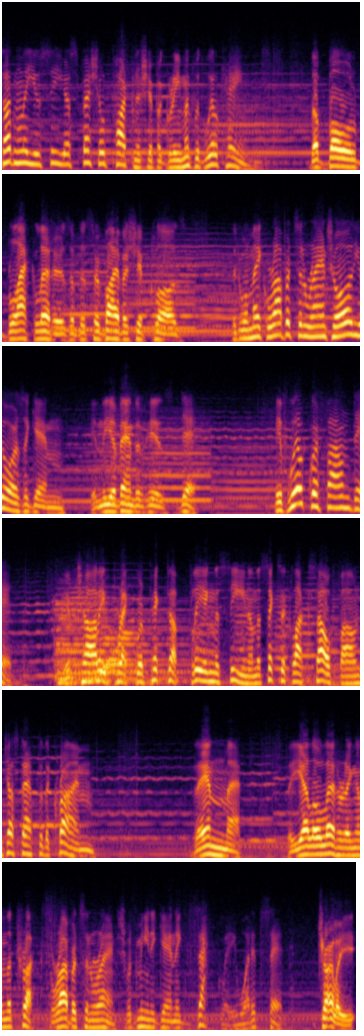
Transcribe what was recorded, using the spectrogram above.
Suddenly, you see your special partnership agreement with Wilk Haynes. The bold black letters of the survivorship clause that will make Robertson Ranch all yours again in the event of his death. If Wilk were found dead, if Charlie Breck were picked up fleeing the scene on the 6 o'clock southbound just after the crime, then, Matt, the yellow lettering on the trucks, Robertson Ranch, would mean again exactly what it said. Charlie,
